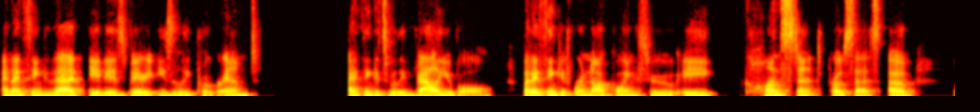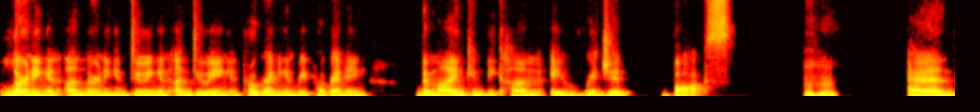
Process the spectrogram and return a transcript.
And I think that it is very easily programmed. I think it's really valuable. But I think if we're not going through a constant process of learning and unlearning and doing and undoing and programming and reprogramming the mind can become a rigid box. Mm-hmm. And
